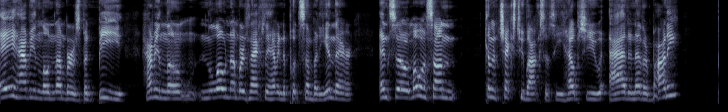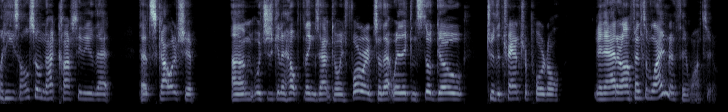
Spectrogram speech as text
a, having low numbers, but B, having low, low numbers and actually having to put somebody in there. And so Mo Hasan kind of checks two boxes. He helps you add another body, but he's also not costing you that, that scholarship, um, which is going to help things out going forward. So that way they can still go to the transfer portal and add an offensive lineman if they want to.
